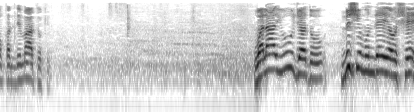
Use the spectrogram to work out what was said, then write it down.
مقدماتو کې ولا یوجد نشی مونده یو شی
